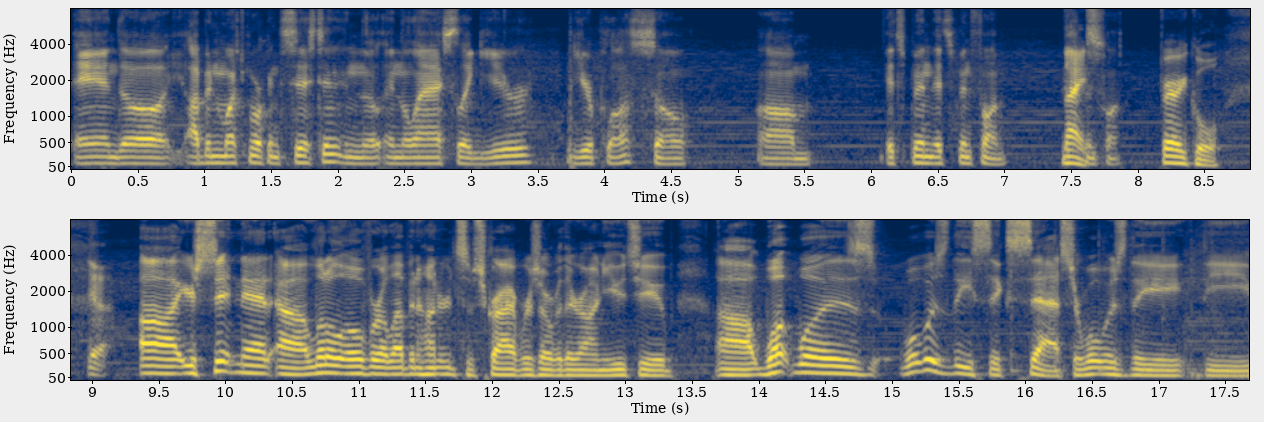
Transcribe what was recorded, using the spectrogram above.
and uh, I've been much more consistent in the in the last like year year plus. So um, it's been it's been fun. It's Nice. been fun. Very cool. Yeah. Uh, you're sitting at uh, a little over 1,100 subscribers over there on YouTube. Uh, what was what was the success, or what was the the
